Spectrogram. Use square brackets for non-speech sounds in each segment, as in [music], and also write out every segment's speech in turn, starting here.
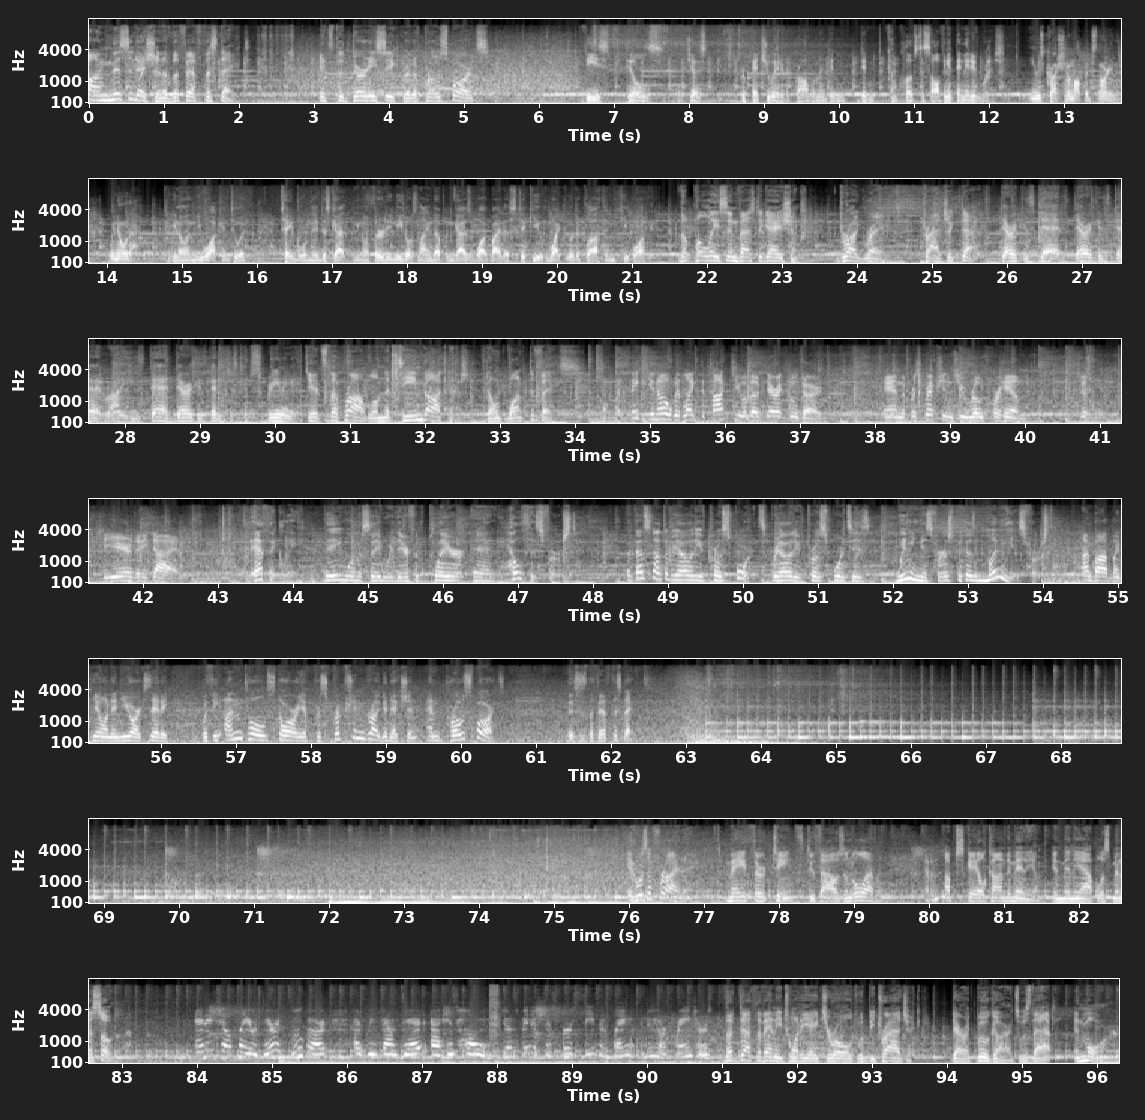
On this edition of The Fifth Estate, it's the dirty secret of pro sports. These pills just perpetuated a problem and didn't, didn't come close to solving it. They made it worse. He was crushing them up and snorting them. We know that. You know, and you walk into a table and they just got, you know, 30 needles lined up and guys walk by to stick you, wipe you with a cloth, and you keep walking. The police investigations, drug raids, tragic death. Derek is dead. Derek is dead. Ronnie, he's dead. Derek is dead. He just kept screaming it. It's the problem that team doctors don't want to face. I think you know we'd like to talk to you about Derek Boogaard and the prescriptions you wrote for him just the year that he died. Ethically, they want to say we're there for the player and health is first. But that's not the reality of pro sports. The reality of pro sports is winning is first because money is first. I'm Bob McKeown in New York City with the untold story of prescription drug addiction and pro sports. This is the Fifth Estate. It was a Friday, May 13th, 2011, at an upscale condominium in Minneapolis, Minnesota. NHL player Derek Boogaard has been found dead at his home. He just finished his first season playing with the New York Rangers. The death of any 28 year old would be tragic. Derek Boogaard's was that and more.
